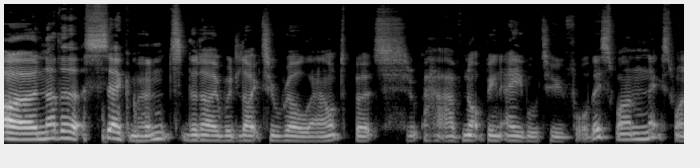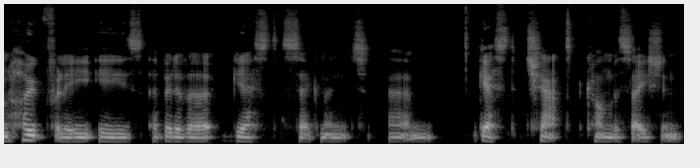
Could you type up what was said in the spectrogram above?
Another segment that I would like to roll out, but have not been able to for this one. Next one, hopefully, is a bit of a guest segment, um, guest chat conversation.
